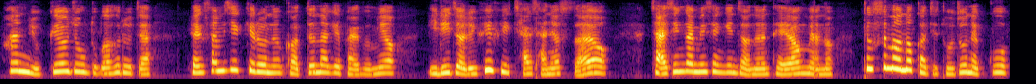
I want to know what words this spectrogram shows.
한 6개월 정도가 흐르자 130km는 거뜬하게 밟으며 이리저리 휙휙 잘 다녔어요. 자신감이 생긴 저는 대형 면허, 특수 면허까지 도전했고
